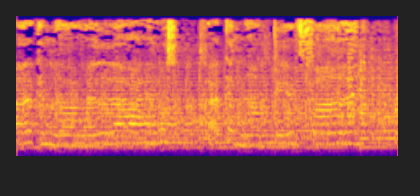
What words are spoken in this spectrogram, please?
I can not realize I could not be fine.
